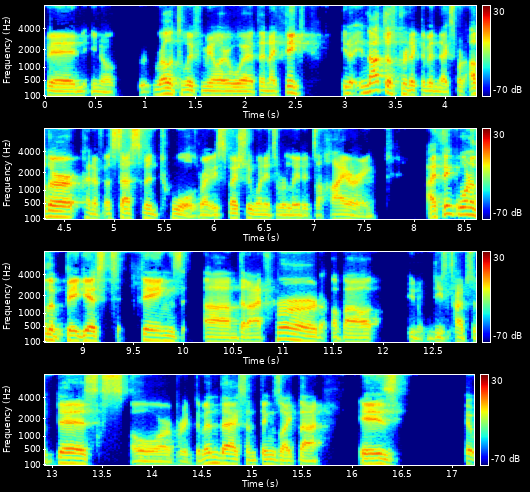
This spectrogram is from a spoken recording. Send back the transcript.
been, you know, relatively familiar with, and I think you know not just predictive index, but other kind of assessment tools, right? Especially when it's related to hiring. I think one of the biggest things um, that I've heard about you know these types of discs or predictive index and things like that is it,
